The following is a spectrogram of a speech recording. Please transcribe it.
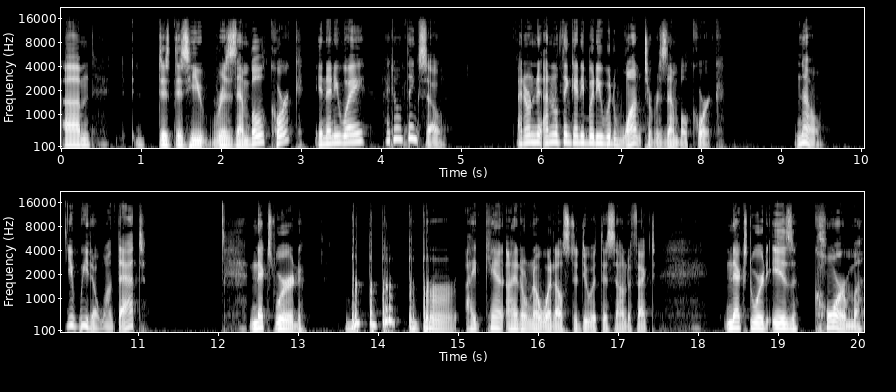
Um, does does he resemble Cork in any way? I don't think so. I don't I don't think anybody would want to resemble Cork. No. We don't want that. Next word. I can't I don't know what else to do with this sound effect. Next word is corm.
